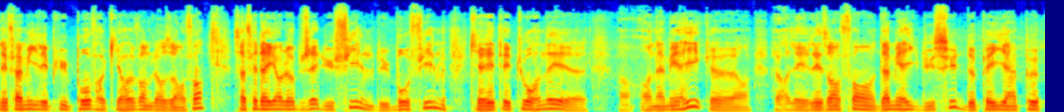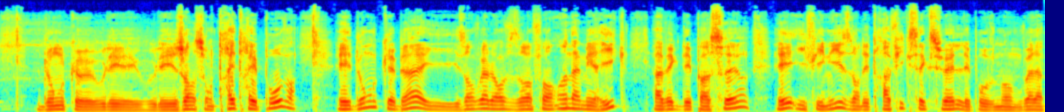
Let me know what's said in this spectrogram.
Les familles les plus pauvres qui revendent leurs enfants. Ça fait d'ailleurs l'objet du film, du beau film qui a été tourné euh, en, Amérique. Euh, alors les, les enfants d'Amérique du Sud, de pays un peu donc euh, où, les, où les gens sont très très pauvres, et donc eh ben, ils envoient leurs enfants en Amérique avec des passeurs et ils finissent dans des trafics sexuels, les pauvres mômes. Voilà.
